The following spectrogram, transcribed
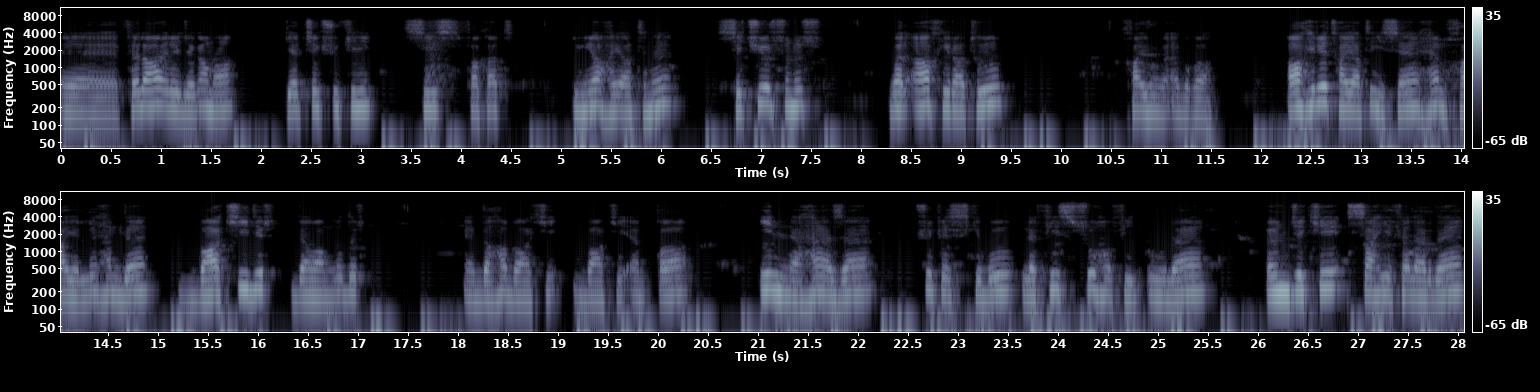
e, felaha erecek ama gerçek şu ki siz fakat dünya hayatını seçiyorsunuz. Vel ahiratu hayrun ve ebga. Ahiret hayatı ise hem hayırlı hem de bakidir, devamlıdır. E, daha baki, baki ebqa. İnne haza şüphesiz ki bu lefis suhufil ula önceki sahifelerde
